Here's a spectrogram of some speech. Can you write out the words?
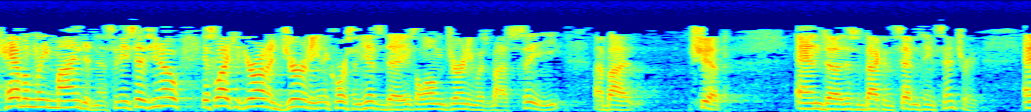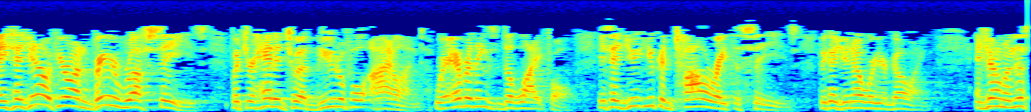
heavenly mindedness. And he says, you know, it's like if you're on a journey, and of course in his days, a long journey was by sea, uh, by ship, and uh, this is back in the 17th century. And he says, you know, if you're on very rough seas, but you're headed to a beautiful island where everything's delightful, he said, you, you can tolerate the seas because you know where you're going. And gentlemen, this,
